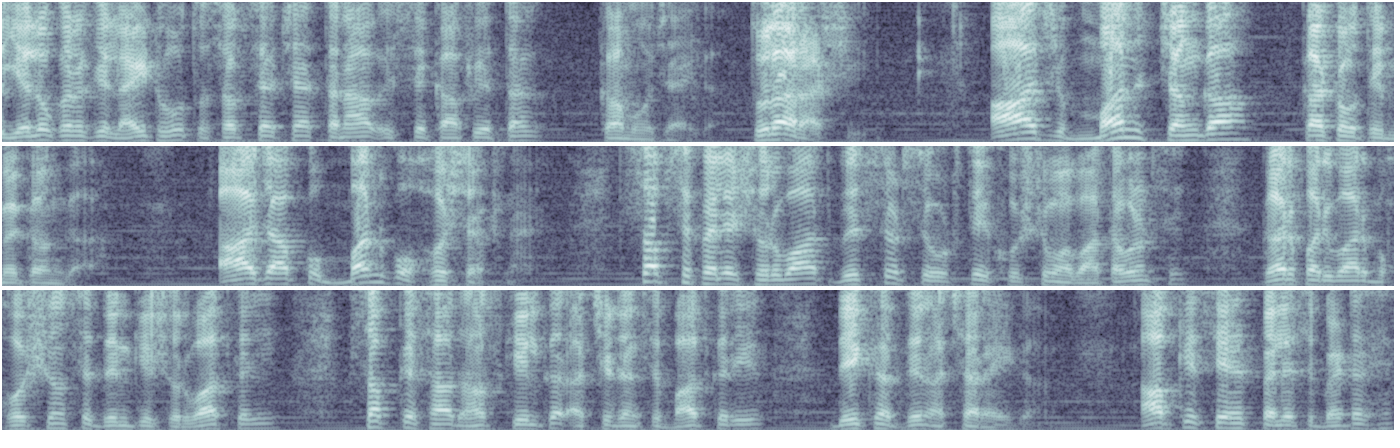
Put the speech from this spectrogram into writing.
येलो कलर की लाइट हो तो सबसे अच्छा है, तनाव इससे काफ़ी हद तक कम हो जाएगा। तुला राशि, आज मन चंगा, कटौती में गंगा। आज आपको मन को खुश रखना है। सबसे पहले शुरुआत बिस्तर से उठते खुशनुमा वातावरण से। घर परिवार में खुशियों से दिन की शुरुआत करिए। सबके साथ हंस खेल कर अच्छे ढंग से बात करिए। देखकर दिन अच्छा रहेगा। आपकी सेहत पहले से बेटर है।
